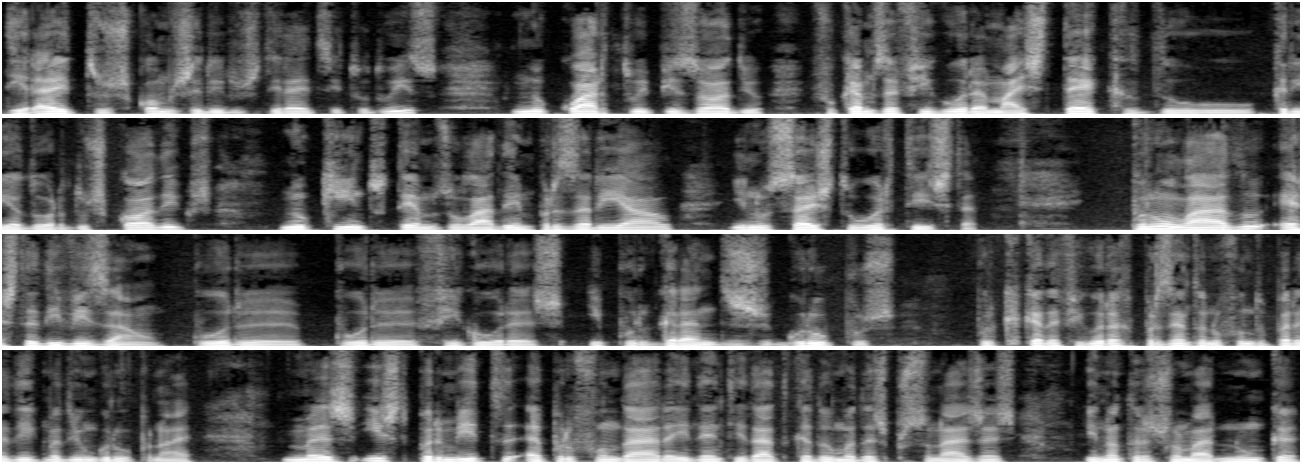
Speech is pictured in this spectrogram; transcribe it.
direitos, como gerir os direitos e tudo isso. No quarto episódio, focamos a figura mais tech do criador dos códigos. No quinto, temos o lado empresarial e no sexto, o artista. Por um lado, esta divisão por, por figuras e por grandes grupos porque cada figura representa, no fundo, o paradigma de um grupo, não é? Mas isto permite aprofundar a identidade de cada uma das personagens e não transformar nunca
